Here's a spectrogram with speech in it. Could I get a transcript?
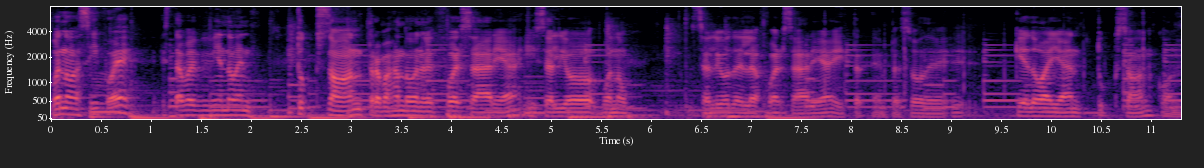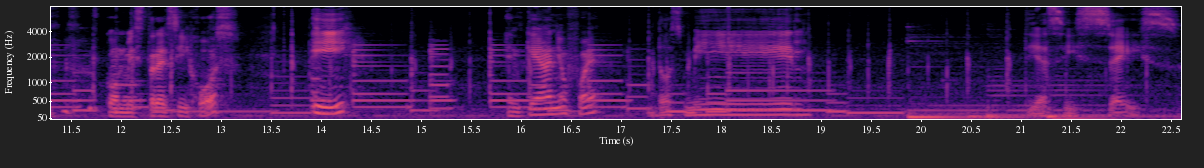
bueno, así fue. Estaba viviendo en Tucson trabajando en la Fuerza Aérea y salió, bueno, salió de la Fuerza Aérea y empezó de... Quedó allá en Tucson con, con mis tres hijos. Y... ¿En qué año fue? 2016.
